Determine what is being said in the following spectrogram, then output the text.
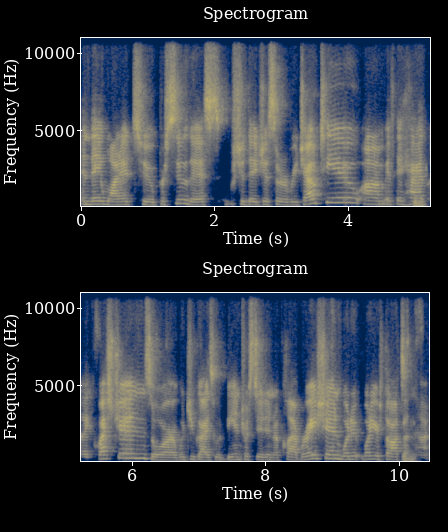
and they wanted to pursue this, should they just sort of reach out to you um, if they had mm-hmm. like questions, or would you guys would be interested in a collaboration? What What are your thoughts on mm-hmm. that?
